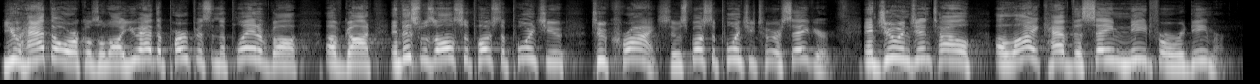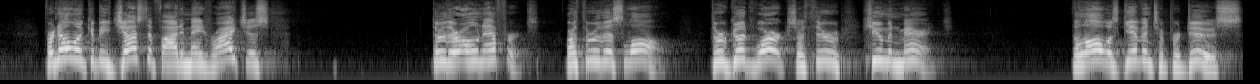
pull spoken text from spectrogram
You had the oracles of law, you had the purpose and the plan of God, of God, and this was all supposed to point you to Christ. It was supposed to point you to our Savior. And Jew and Gentile alike have the same need for a Redeemer. For no one could be justified and made righteous through their own efforts or through this law through good works or through human merit. The law was given to produce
